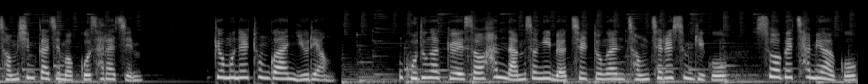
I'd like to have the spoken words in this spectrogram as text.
점심까지 먹고 사라짐. 학교문을 통과한 유령. 고등학교에서 한 남성이 며칠 동안 정체를 숨기고 수업에 참여하고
